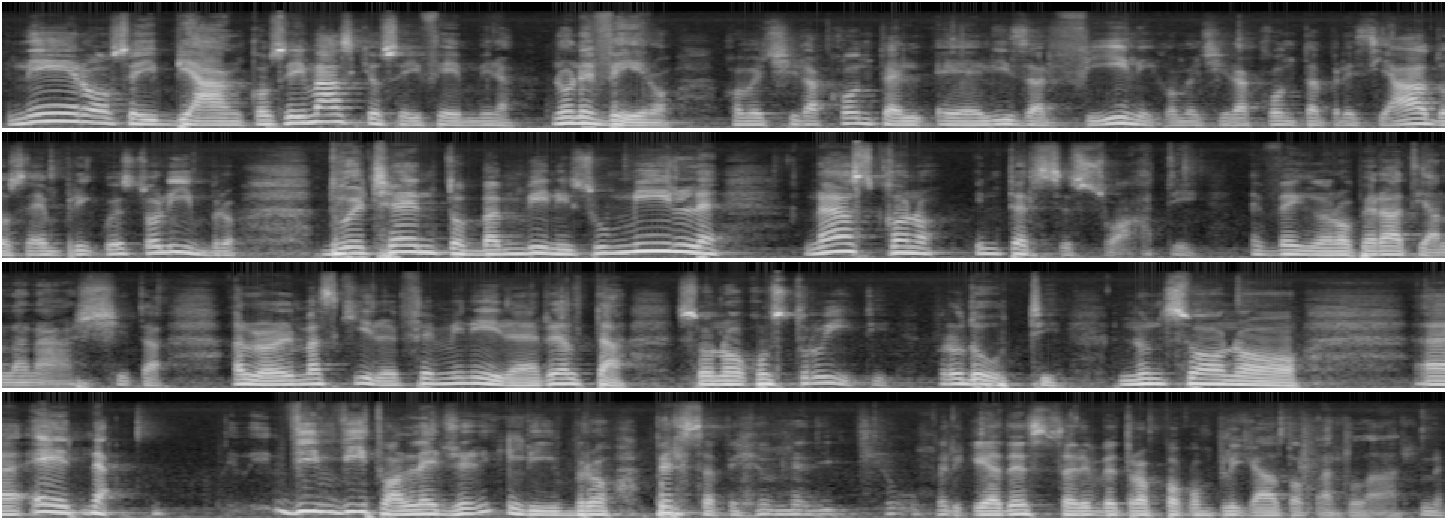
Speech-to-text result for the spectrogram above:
nero o sei bianco, sei maschio o sei femmina. Non è vero, come ci racconta Elisa Arfini, come ci racconta Presiado, sempre in questo libro, 200 bambini su 1000 nascono intersessuati e vengono operati alla nascita. Allora il maschile e il femminile in realtà sono costruiti prodotti, non sono... Eh, e, no, vi invito a leggere il libro per saperne di più, perché adesso sarebbe troppo complicato parlarne.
